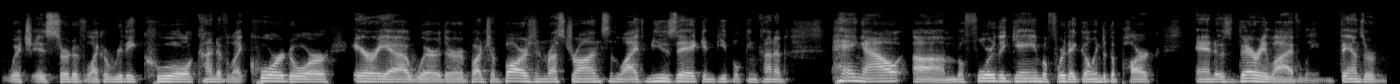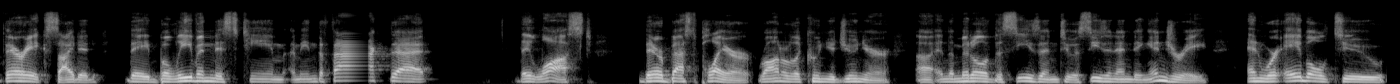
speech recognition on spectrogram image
which is sort of like a really cool kind of like corridor area where there are a bunch of bars and restaurants and live music, and people can kind of hang out um, before the game, before they go into the park. And it was very lively. Fans were very excited. They believe in this team. I mean, the fact that they lost their best player, Ronald Acuna Jr., uh, in the middle of the season to a season ending injury, and were able to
